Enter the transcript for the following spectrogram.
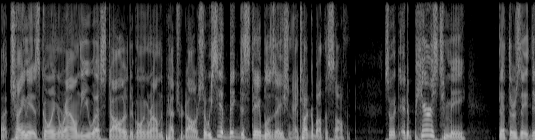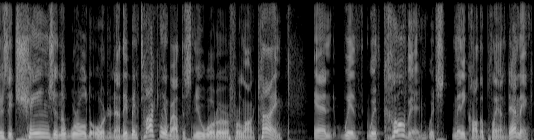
uh, China is going around the U.S. dollar. They're going around the petrodollar. So we see a big destabilization. I talk about this often. So it, it appears to me that there's a there's a change in the world order. Now they've been talking about this new world order for a long time, and with with COVID, which many call the pandemic,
